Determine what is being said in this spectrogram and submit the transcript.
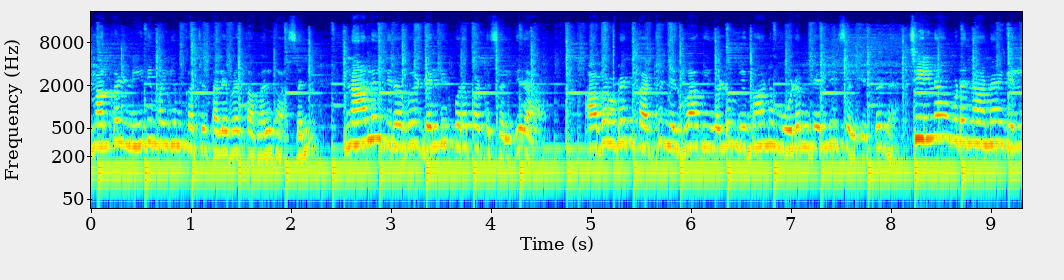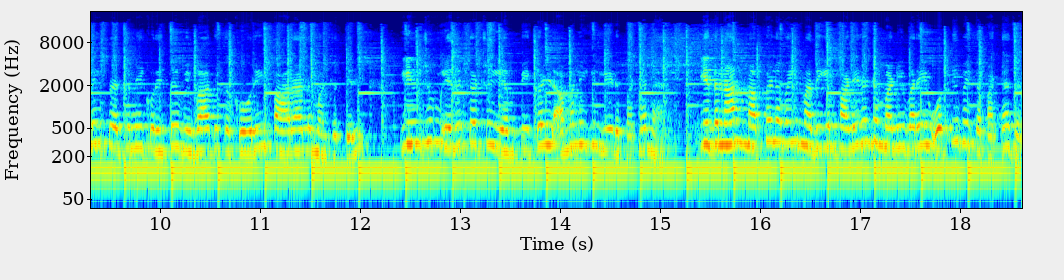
மக்கள் நீதி மய்யம் கட்சி தலைவர் கமல்ஹாசன் நாளை இரவு டெல்லி புறப்பட்டு செல்கிறார். அவருடன் கட்சி நிர்வாகிகளும் விமானம் மூலம் டெல்லி செல்கின்றனர். சீனாவுடனான எல்லை பிரச்சினை குறித்து விவாதிக்க கோரி பாராளுமன்றத்தில் இன்றும் எதிர்க்கட்சி எம்பிக்கள் அமளியில் ஈடுபட்டனர். இதனால் மக்களவை மதியம் பனிரெண்டு மணி வரை ஒத்திவைக்கப்பட்டது.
